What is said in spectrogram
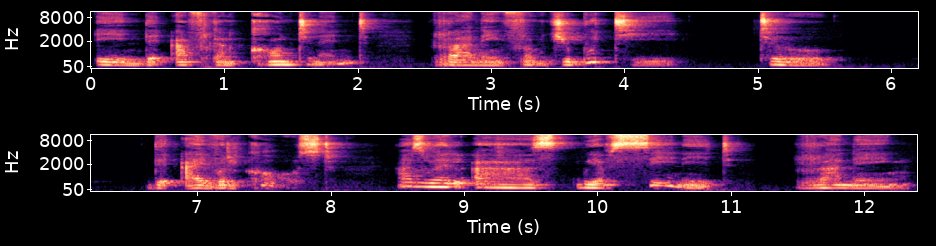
in the African continent, running from Djibouti to the Ivory Coast, as well as we have seen it running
